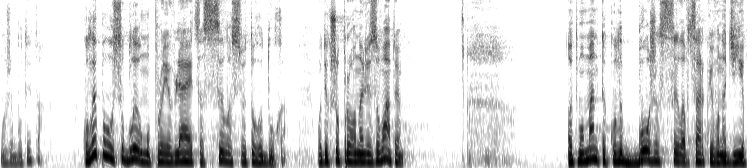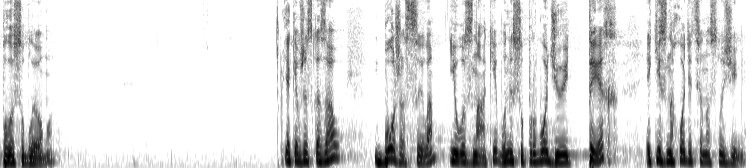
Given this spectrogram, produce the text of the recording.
Може бути і так. Коли по-особливому проявляється сила Святого Духа? От якщо проаналізувати, от моменти, коли Божа сила в церкві вона діє по-особливому. Як я вже сказав, Божа сила і ознаки вони супроводжують тих, які знаходяться на служінні.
